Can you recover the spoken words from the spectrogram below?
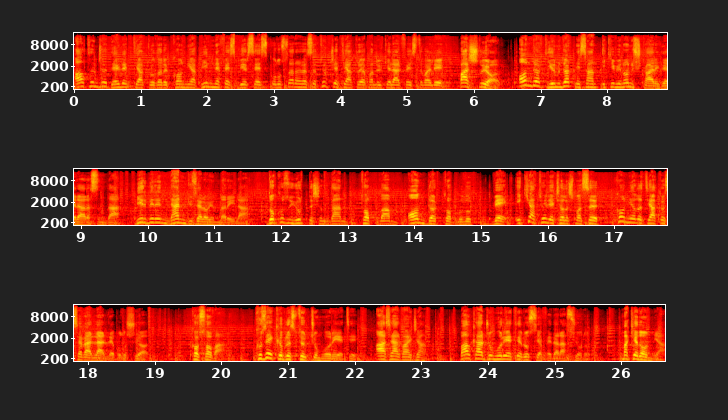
6. Devlet Tiyatroları Konya Bin Nefes Bir Ses Uluslararası Türkçe Tiyatro Yapan Ülkeler Festivali başlıyor. 14-24 Nisan 2013 tarihleri arasında birbirinden güzel oyunlarıyla 9'u yurt dışından toplam 14 topluluk ve 2 atölye çalışması Konyalı tiyatro severlerle buluşuyor. Kosova, Kuzey Kıbrıs Türk Cumhuriyeti, Azerbaycan, Balkar Cumhuriyeti Rusya Federasyonu, Makedonya,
